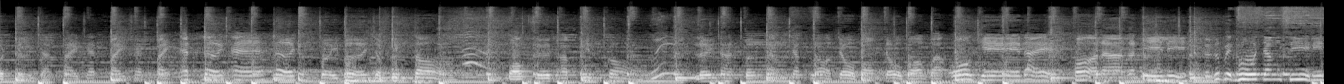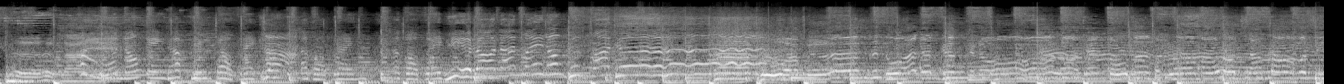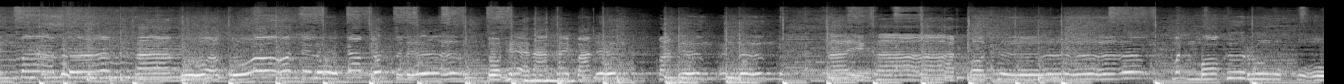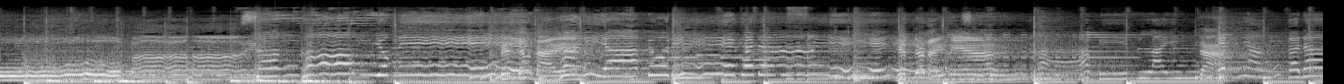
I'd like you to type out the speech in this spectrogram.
คนนี้จัดไปแชทไปแชทไปแอดเลยแอดเลยจะเบยเบยจะพิมพ์ต่อบอกซื้อทับพิมพ์ก่อนเลยนัดเบิ่งนั่งจักรอเจ้าบอกเจ้าบอกว่าโอเคได้พ่อนากันอีลี่ก็คือเป็นผู้จังซีนี่เธอใครน้องเองทับพิมพ์ก็ใครครับบอกใครบอกไงพี่รอ ตัวแท้นางให้ปานดึงปานดึงดึงดึงไอ้ขาดบ่ถึงมันบอกคือรูปโอ้ไปสังคมยุคนี้เป็นจังไหนใครอยากดูดีก็ได้เฮ็ดจังไหนเนี่ยขาบีบไหลจ้ะเฮ็ดหยังก็ได้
